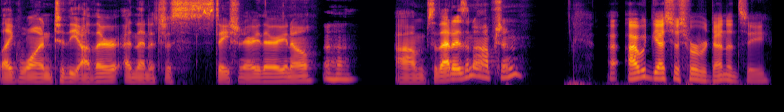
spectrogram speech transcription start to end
like one to the other, and then it's just stationary there, you know. Uh-huh. Um, so that is an option. I- I would guess just for redundancy.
